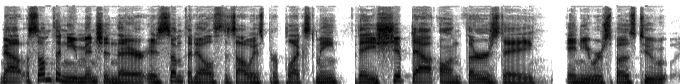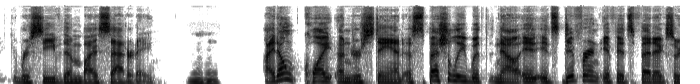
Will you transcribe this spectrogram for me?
Now, something you mentioned there is something else that's always perplexed me. They shipped out on Thursday and you were supposed to receive them by Saturday. Mm-hmm. I don't quite understand, especially with now it, it's different if it's FedEx or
